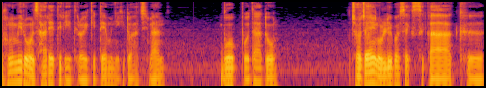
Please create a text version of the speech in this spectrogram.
흥미로운 사례들이 들어있기 때문이기도 하지만 무엇보다도 저자인 올리버 섹스가 그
